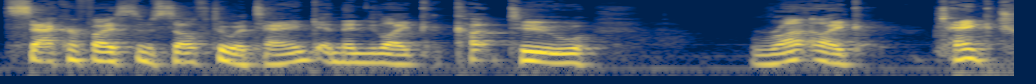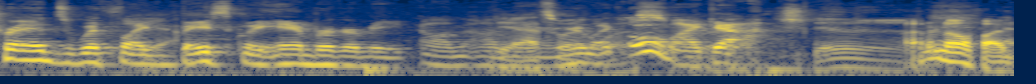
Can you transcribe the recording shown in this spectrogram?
sacrificed himself to a tank and then you like cut to run like tank treads with like basically hamburger meat on, on Yeah, there. that's what you're like, was. Oh my gosh. I don't know if I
